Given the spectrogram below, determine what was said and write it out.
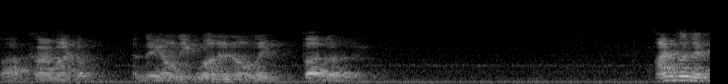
Bob Carmichael, and the only one and only Bud Lilly. I'm going to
